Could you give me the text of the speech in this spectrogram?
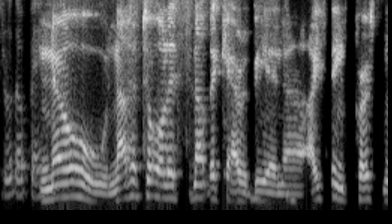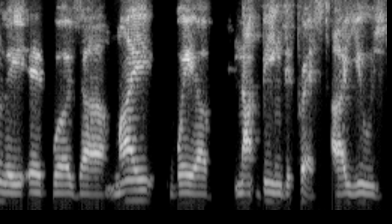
through the painting? No, not at all. It's not the Caribbean. Uh, I think personally it was uh, my way of not being depressed. I used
